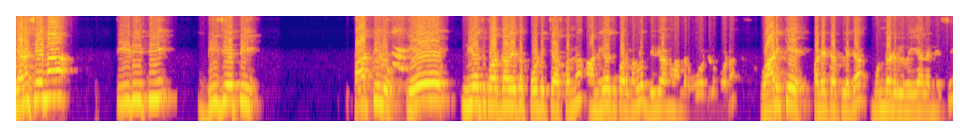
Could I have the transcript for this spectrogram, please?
జనసేన టీడీపీ బీజేపీ పార్టీలు ఏ నియోజకవర్గాలు అయితే పోటీ చేస్తున్నాయో ఆ నియోజకవర్గంలో దివ్యాంగులందరి ఓట్లు కూడా వారికే పడేటట్లుగా ముందడుగులు వేయాలనేసి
